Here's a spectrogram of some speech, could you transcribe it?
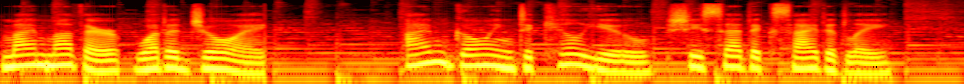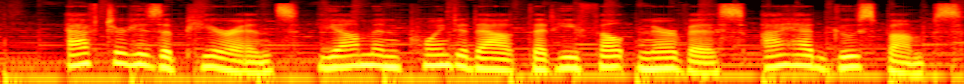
My mother, what a joy. I'm going to kill you, she said excitedly. After his appearance, Yaman pointed out that he felt nervous, I had goosebumps.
